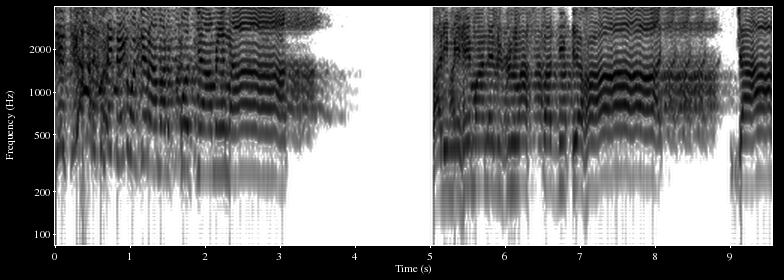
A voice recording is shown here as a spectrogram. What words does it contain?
চিৎকার করে ডেকে বলছেন আমার কচি, আমি না। বাড়ি মেহমানের একটু নাস্তা দিতে হয়। যা,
